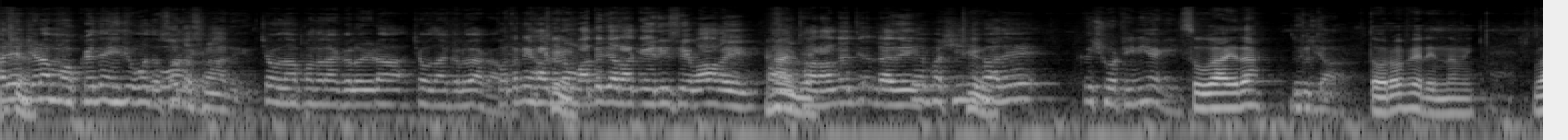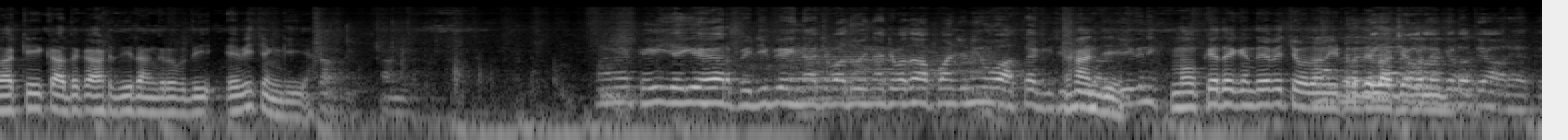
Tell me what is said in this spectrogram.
ਅਜੇ ਜਿਹੜਾ ਮੌਕੇ ਤੇ ਅਸੀਂ ਉਹ ਦੱਸਾਂਗੇ। ਉਹ ਦੱਸਣਾ ਜੀ। 14 15 ਕਿਲੋ ਜਿਹੜਾ 14 ਕਿਲੋ ਹੈਗਾ। ਪਤਾ ਨਹੀਂ ਸਾਡੇ ਨੂੰ ਵੱਧ ਜ਼ਿਆਦਾ ਕਿਸੇ ਦੀ ਸੇਵਾ ਹੋਵੇ ਹਾਂਜੀ। 18 ਦੇ ਲੈ ਦੇ ਤੇ ਬੱਛੀ ਦਿਖਾ ਦੇ ਕੋਈ ਛੋਟੀ ਨਹੀਂ ਹੈਗੀ। ਸੂਆ ਇਹਦਾ? ਦੂਜਾ। ਤੋਰੋ ਫਿਰ ਇਹਨਾਂ ਵੀ। ਬਾਕੀ ਕੱਦ ਕਾਠ ਦੀ ਰੰਗ ਰੂਪ ਦੀ ਇਹ ਵੀ ਚੰਗੀ ਆ। ਐਵੇਂ ਕਹੀ ਜਾਈਏ ਯਾਰ ਰੁਪਏ ਵੀ ਇੰਨਾ ਚ ਵਾਦੋ ਇੰਨਾ ਚ ਵਾਦੋ ਆਪਾਂ ਚ ਨਹੀਂ ਉਹ ਆਦਤ ਹੈਗੀ ਸੀ। ਠੀਕ ਹਾਂਜੀ ਨਹੀਂ ਮੌਕੇ ਤੇ ਕਹਿੰਦੇ ਵੀ 14 ਲੀਟਰ ਦੇ ਲਾਗੇ 14 ਬੰਨੇ। ਕਿਲੋ ਤਿਆਰ ਹੈ ਤੇ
